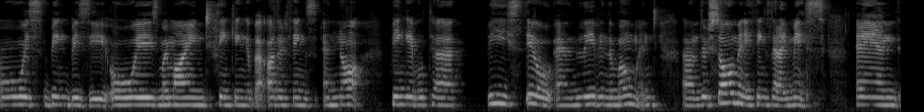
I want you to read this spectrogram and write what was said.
always being busy, always my mind thinking about other things and not being able to be still and live in the moment. Um, there's so many things that I miss. And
